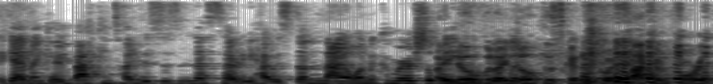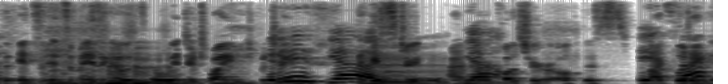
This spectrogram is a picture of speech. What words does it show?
again, I'm going back in time. This isn't necessarily how it's done now on a commercial. Basis. I know, but I when- love this kind of going back and forth. It's it's amazing how it's so intertwined between is, yeah, the history Mm. and Yeah. our culture of this black pudding and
